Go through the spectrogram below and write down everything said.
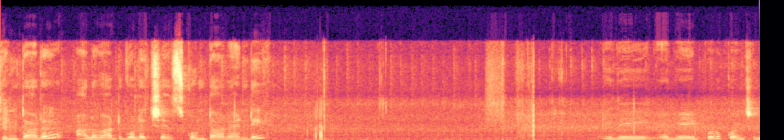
తింటారు. అలవాటు కూడా చేసుకుంటారండి. ఇది ఇప్పుడు కొంచెం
